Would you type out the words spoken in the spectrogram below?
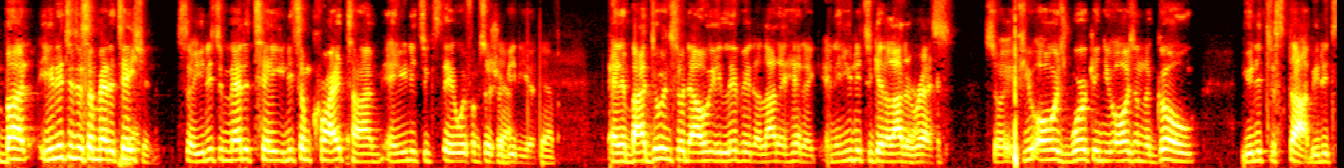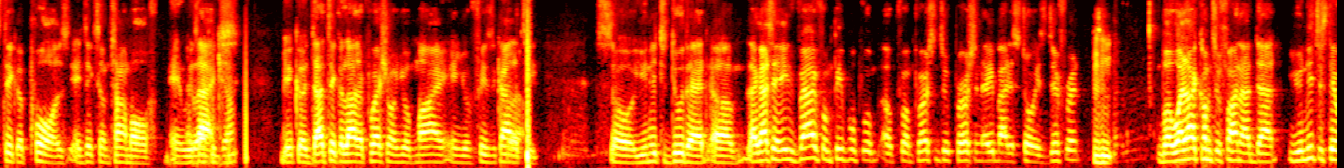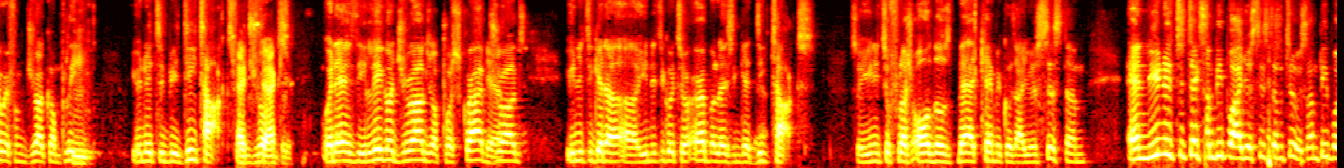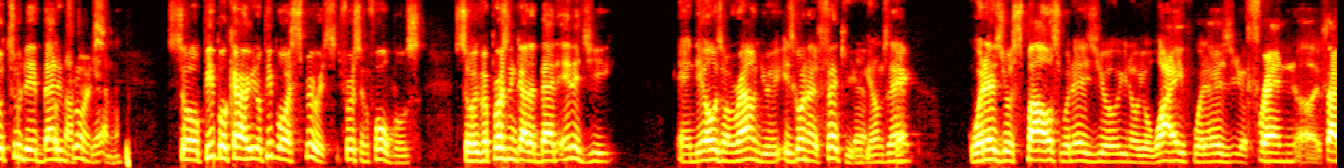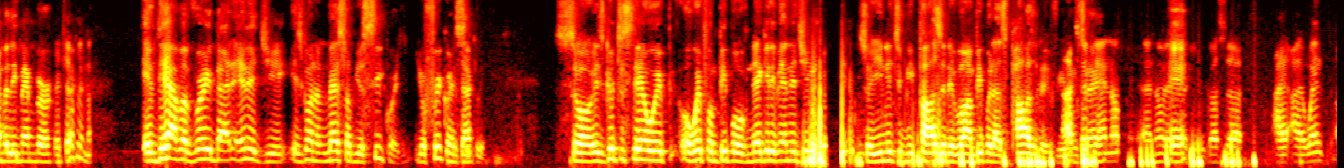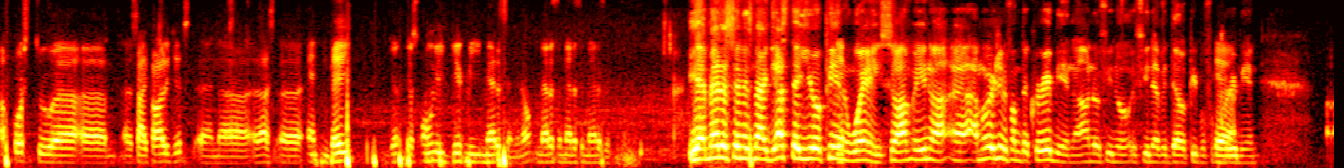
but you need to do some meditation. So you need to meditate. You need some quiet time, and you need to stay away from social Yeah. media. Yeah. And then by doing so, that will alleviate a lot of headache. And then you need to get a lot of rest. So if you're always working, you're always on the go, you need to stop. You need to take a pause and take some time off and relax. Exactly, because that take a lot of pressure on your mind and your physicality. So you need to do that. Um, like I said, it varies from people from uh, from person to person. Everybody's story is different. Mhm. But what I come to find out that you need to stay away from drug completely. Mm. You need to be detox from Exactly. drugs, whether it's illegal drugs or prescribed Yeah. drugs. You need to get a uh, you need to go to a herbalist and get detox. So you need to flush all those bad chemicals out of your system, and you need to take some people out of your system too. Some people too they're bad influence. Yeah, man. So people carry, you know, people are spirits first and foremost. So if a person got a bad energy and they're always around you, it's going to affect you. Yeah. You know what I'm saying? Whether it's your spouse, whether it's your, you know, your wife, whether it's your friend, uh, family member, Exactly, if they have a very bad energy, it's going to mess up your secret, your frequency. Exactly. So it's good to stay away away from people with negative energy. So you need to be positive on people that's positive. You know what I'm Exactly, I know, I know Yeah. because uh, I, I went, of course, to uh, um, a psychologist, and uh, uh, and they just only give me medicine, you know, medicine, medicine, medicine. Yeah, medicine is not. That's the European Yeah. way. So I'm, you know, uh, I'm originally from the Caribbean. I don't know if you know if you never dealt with people from Yeah. Caribbean,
